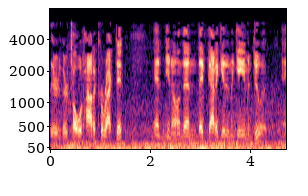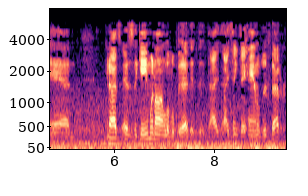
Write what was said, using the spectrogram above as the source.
they're they're told how to correct it, and you know, and then they've got to get in the game and do it. And you know, as, as the game went on a little bit, it, it, I, I think they handled it better.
